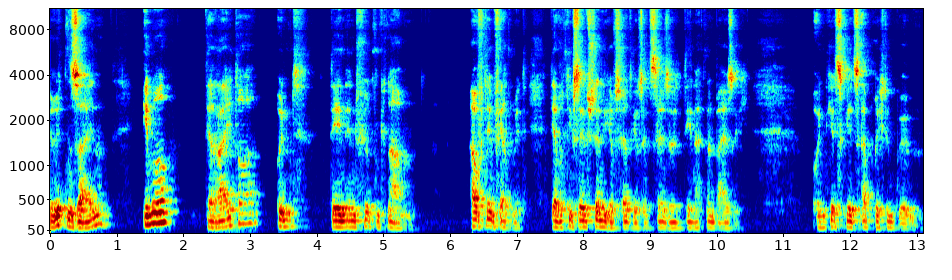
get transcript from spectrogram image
geritten sein, immer der Reiter und den entführten Knaben auf dem Pferd mit. Der wird nicht selbstständig aufs Pferd gesetzt, also den hat man bei sich. Und jetzt geht es ab Richtung Böhmen.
